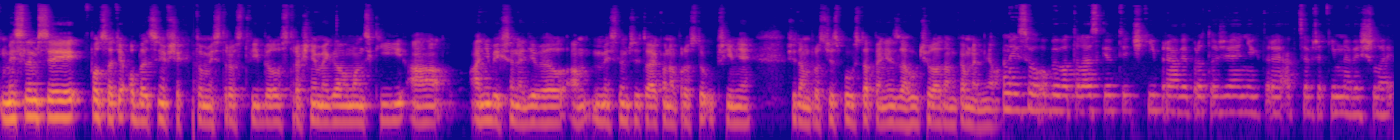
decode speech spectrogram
Myslím si v podstatě obecně všechno. To mistrovství bylo strašně megalomanský a ani bych se nedivil a myslím si to jako naprosto upřímně, že tam prostě spousta peněz zahučila tam, kam neměla. Nejsou obyvatelé skeptičtí právě proto, že některé akce předtím nevyšly?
